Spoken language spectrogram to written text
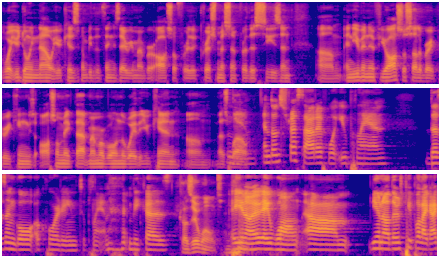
what you're doing now with your kids is going to be the things they remember also for the Christmas and for this season. Um, and even if you also celebrate Three Kings, also make that memorable in the way that you can um, as well. Yeah. And don't stress out if what you plan doesn't go according to plan because Because it won't. you know it, it won't um you know there's people like I,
